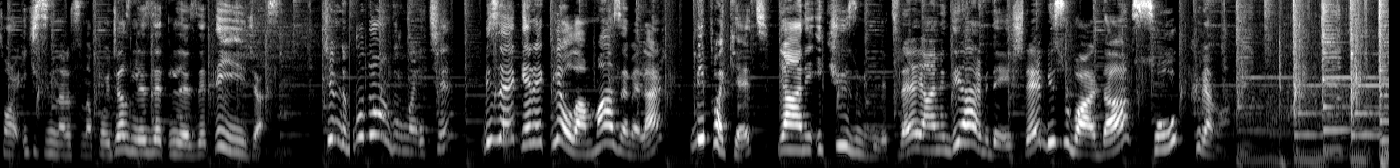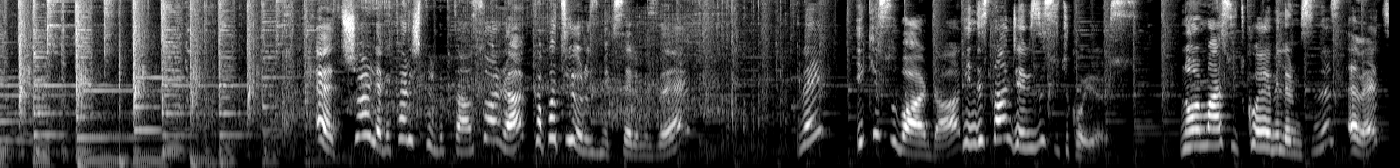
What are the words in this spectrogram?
Sonra ikisinin arasına koyacağız. Lezzetli lezzetli yiyeceğiz. Şimdi bu dondurma için bize gerekli olan malzemeler bir paket yani 200 mililitre yani diğer bir deyişle bir su bardağı soğuk krema. Evet şöyle bir karıştırdıktan sonra kapatıyoruz mikserimizi. Ve 2 su bardağı Hindistan cevizi sütü koyuyoruz. Normal süt koyabilir misiniz? Evet.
